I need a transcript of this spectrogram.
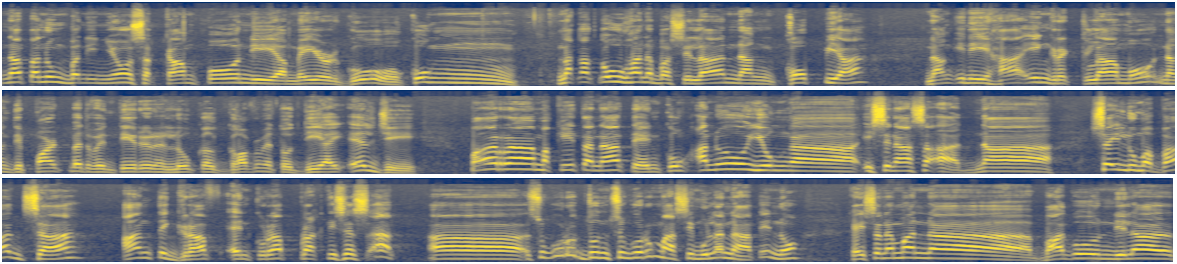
natanong ba ninyo sa kampo ni uh, Mayor Guo kung nakakuha na ba sila ng kopya ng inihaing reklamo ng Department of Interior and Local Government o DILG para makita natin kung ano yung ah, isinasaad na siya'y lumabag sa Anti-Graft and Corrupt Practices Act. Ah, siguro doon siguro masimulan natin, no? Kaysa naman na bago nila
